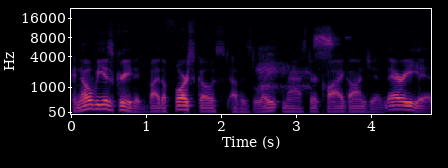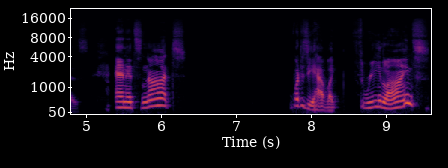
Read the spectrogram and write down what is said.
Kenobi is greeted by the Force ghost of his late master Qui Gon Jinn. There he is, and it's not. What does he have? Like three lines,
